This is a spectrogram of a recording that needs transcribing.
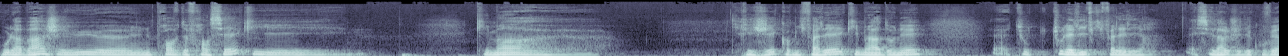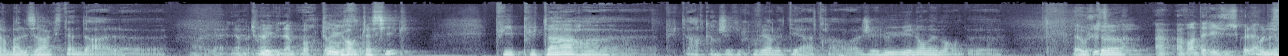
où là-bas j'ai eu euh, une prof de français qui, qui m'a euh, dirigé comme il fallait, qui m'a donné euh, tous les livres qu'il fallait lire. Et c'est là que j'ai découvert Balzac, Stendhal, tous, les, grands classiques. Puis plus tard, plus tard quand j'ai découvert le théâtre, j'ai lu énormément de avant d'aller jusque-là, parce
